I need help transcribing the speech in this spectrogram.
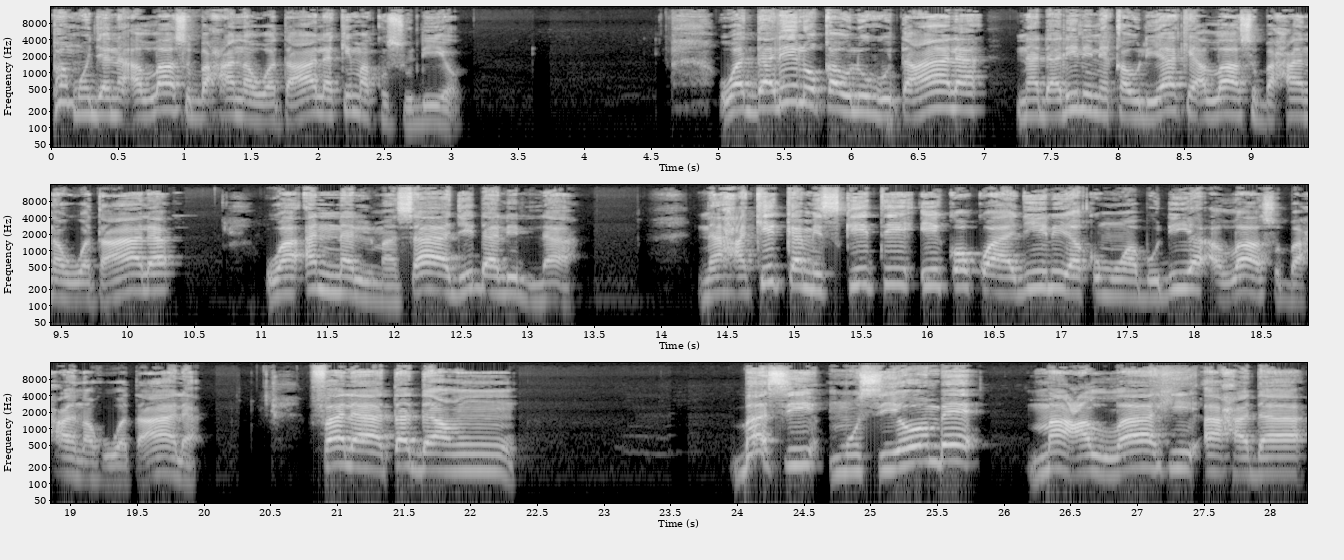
pamoja na Allah subhanahu wa ta'ala kimakusudio. Wadalilu qauluhu ta'ala, na dalili ni kauli yake Allah subhanahu wa ta'ala, wa anna almasajida lillah, na hakika misikiti iko kwa ajili ya kumwabudia Allah subhanahu wa ta'ala fala tadau, basi musiombe maa Allahi ahada,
